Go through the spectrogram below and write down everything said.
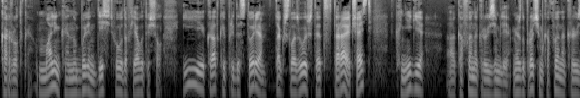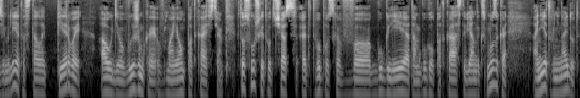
короткая, маленькая, но, блин, 10 выводов я вытащил. И краткая предыстория так уж сложилось, что это вторая часть книги а, «Кафе на краю земли». Между прочим, «Кафе на краю земли» это стало первой аудиовыжимкой в моем подкасте. Кто слушает вот сейчас этот выпуск в Гугле, там Google подкаст, в Яндекс Музыка, они этого не найдут.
